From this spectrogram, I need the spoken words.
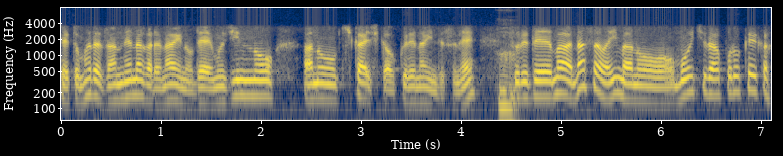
えっと、まだ残念ながらないので、無人のあの機械しか送れないんですね。それで、まあ、NASA は今あの、もう一度アポロ計画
